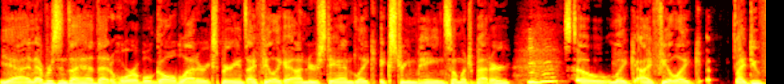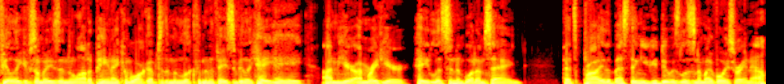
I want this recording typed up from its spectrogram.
Yeah, and ever since I had that horrible gallbladder experience, I feel like I understand like extreme pain so much better. Mhm. So like I feel like I do feel like if somebody's in a lot of pain, I can walk up to them and look them in the face and be like, "Hey, hey, hey, I'm here. I'm right here. Hey, listen to what I'm saying." That's probably the best thing you could do is listen to my voice right now.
